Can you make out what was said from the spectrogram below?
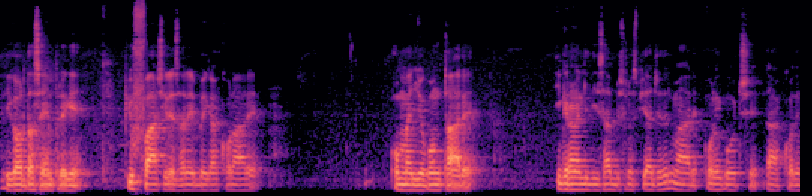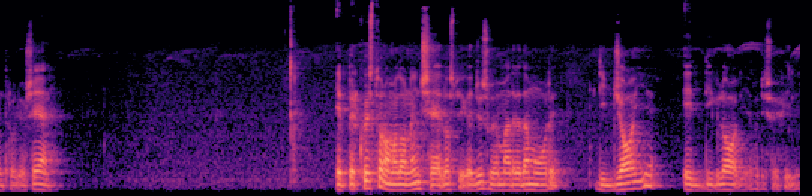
ricorda sempre che più facile sarebbe calcolare, o meglio contare, i granelli di sabbia sulle spiagge del mare o le gocce d'acqua dentro gli oceani. E per questo la Madonna in cielo, spiega Gesù, è madre d'amore, di gioie e di gloria per i suoi figli.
